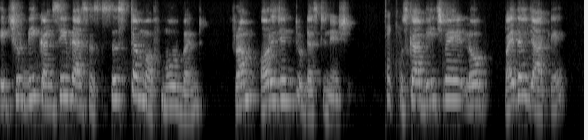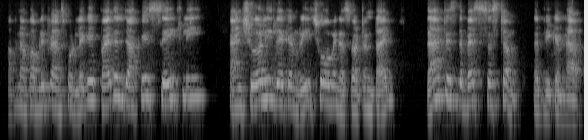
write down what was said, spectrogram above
it should be conceived as a system of movement from origin to destination ठीक है उसका बीच में लोग पैदल जाके अपना पब्लिक ट्रांसपोर्ट लेके पैदल जाके safely and surely they can reach home in a certain time. That is the best system that we can have.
